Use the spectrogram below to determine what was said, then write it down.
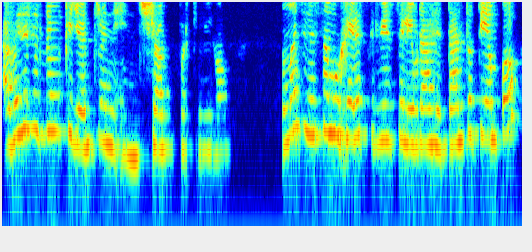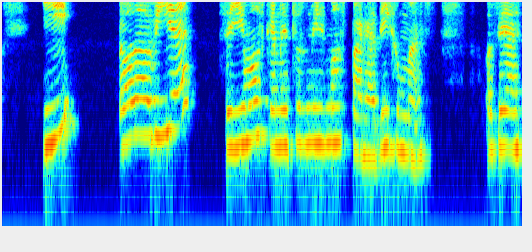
a veces es lo que yo entro en, en shock porque digo, no manches, esta mujer escribió este libro hace tanto tiempo y todavía seguimos con estos mismos paradigmas. O sea,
